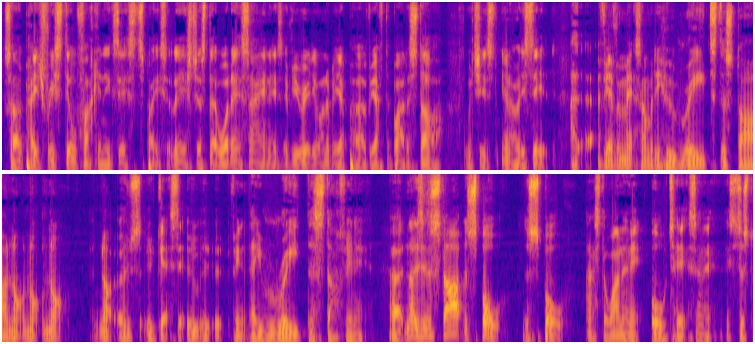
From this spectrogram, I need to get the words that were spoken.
So page three still fucking exists, basically. It's just that what they're saying is if you really want to be a perv, you have to buy the star, which is, you know, is it. Have you ever met somebody who reads the star? Not, not, not, not who gets it, who, who think they read the stuff in it. Uh, no, is it the star? The sport. The sport. That's the one, isn't it? All tits, isn't it? It's just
